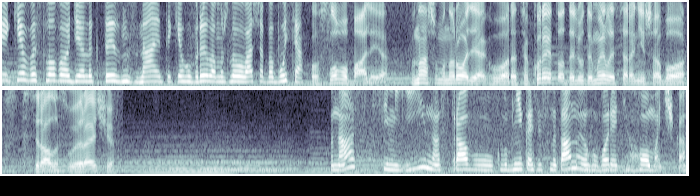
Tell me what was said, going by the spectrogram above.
ласка, яке ви слово діалектизм знаєте, яке говорила, можливо, ваша бабуся? Слово балія. В нашому народі, як говориться, корито, де люди милися раніше або стирали свої речі. У нас в сім'ї на страву клубніка зі сметаною говорять гомочка.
